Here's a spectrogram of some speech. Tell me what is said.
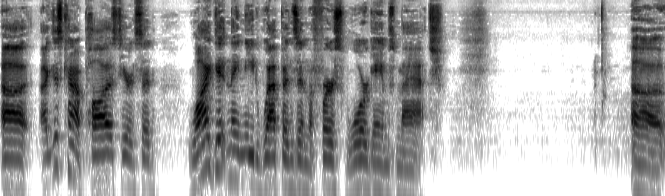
Uh, I just kind of paused here and said, why didn't they need weapons in the first War Games match? uh,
